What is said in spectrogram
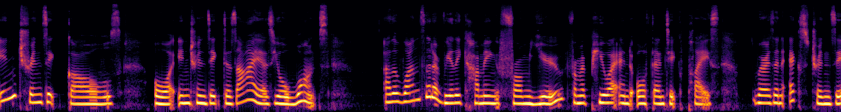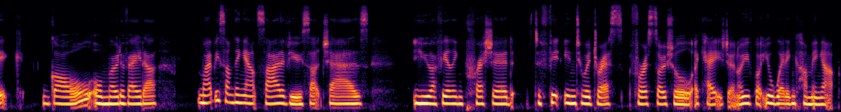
intrinsic goals or intrinsic desires, your wants, are the ones that are really coming from you, from a pure and authentic place. Whereas an extrinsic goal or motivator might be something outside of you, such as you are feeling pressured to fit into a dress for a social occasion, or you've got your wedding coming up,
